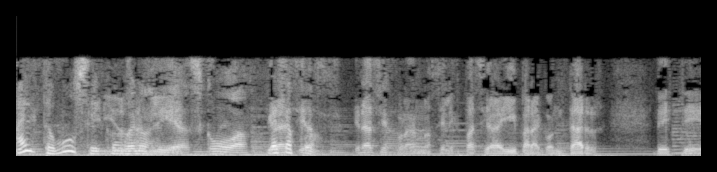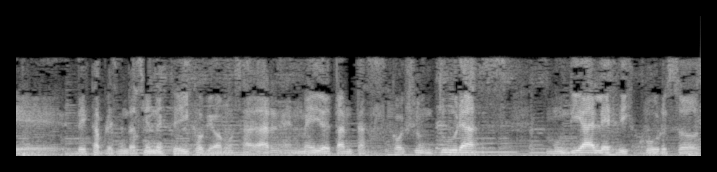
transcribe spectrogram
Alto músico. Buenos días, ¿cómo va? Gracias, gracias por darnos el espacio ahí para contar de este de esta presentación de este disco que vamos a dar en medio de tantas coyunturas mundiales, discursos,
